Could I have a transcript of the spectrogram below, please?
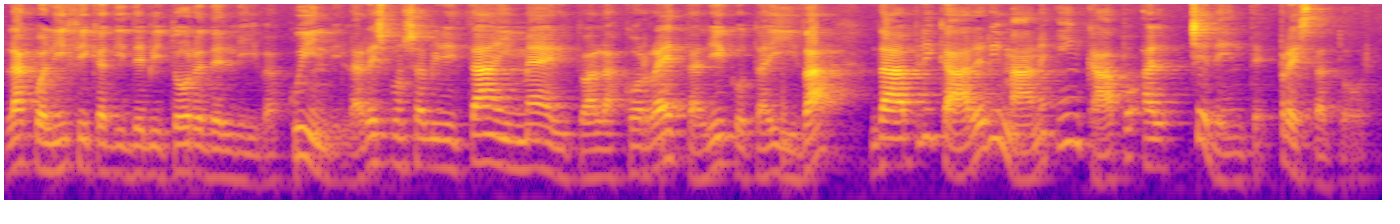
la qualifica di debitore dell'IVA, quindi la responsabilità in merito alla corretta aliquota IVA da applicare rimane in capo al cedente prestatore.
